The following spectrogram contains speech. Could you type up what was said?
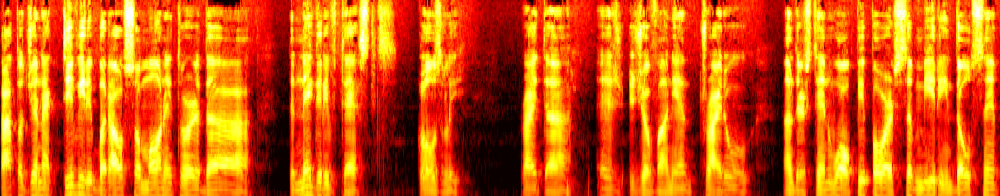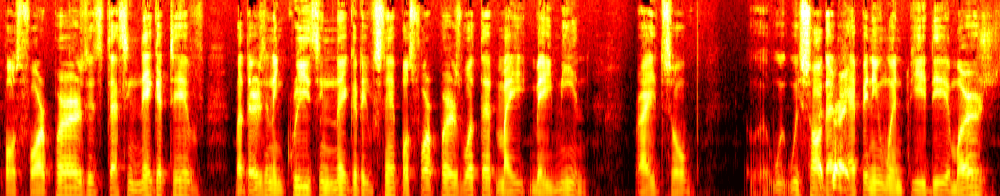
pathogen activity but also monitor the the negative tests closely, right, uh, as Giovanni, and try to understand. Well, people are submitting those samples for PRRS, it's testing negative, but there's an increase in negative samples for PRRS. What that may may mean, right? So we, we saw That's that right. happening when PED emerged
